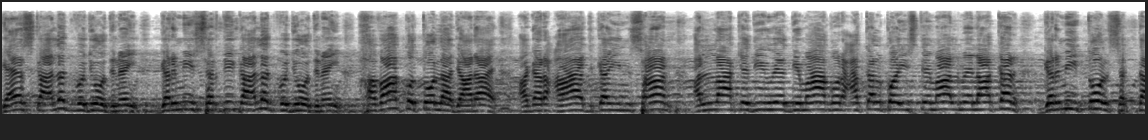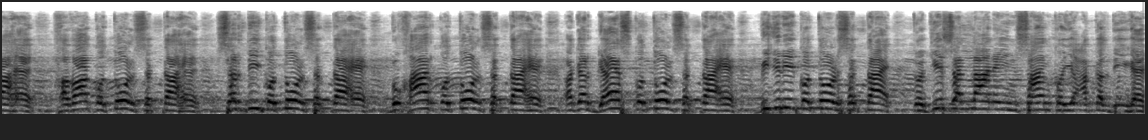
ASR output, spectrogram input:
गैस का अलग वजूद नहीं, गर्मी, सर्दी का अलग वजूद नहीं, हवा को तोला जा रहा है। अगर आज का इंसान अल्लाह के दिए हुए दिमाग और अकल को इस्तेमाल में लाकर गर्मी तोल सकता है, हवा को तोल सकता है, सर्दी को तोल सकता है, बुखार को तोल सकता है, अगर गैस को तोड़ सकता है बिजली को तोड़ सकता है तो जिस अल्लाह ने इंसान को ये अकल दी है,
